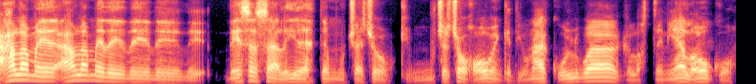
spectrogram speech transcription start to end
Háblame, háblame de, de, de, de- esa salida de este muchacho, un muchacho joven que tiene una curva que los tenía locos.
